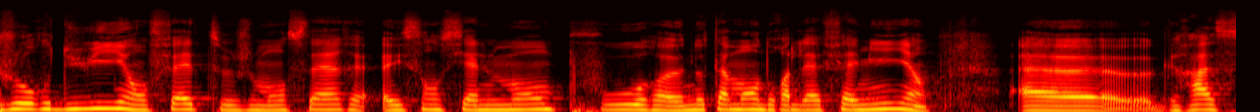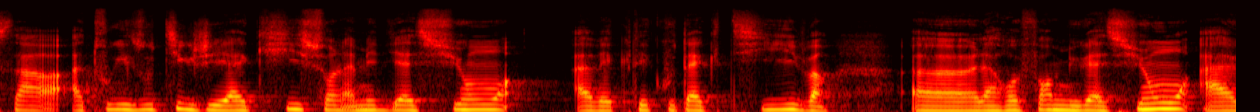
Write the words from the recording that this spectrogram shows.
Aujourd'hui, en fait, je m'en sers essentiellement pour, euh, notamment en droit de la famille, euh, grâce à, tous les outils que j'ai acquis sur la médiation avec l'écoute active, euh, la reformulation, à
